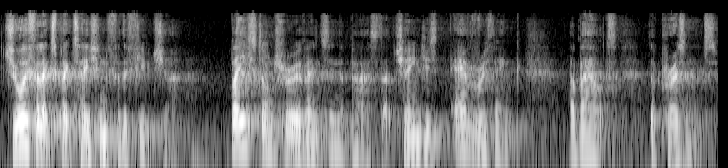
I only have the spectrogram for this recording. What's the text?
Joyful expectation for the future, based on true events in the past, that changes everything about the present.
